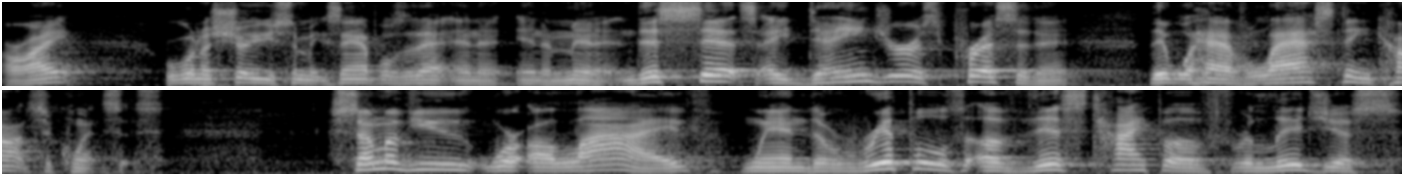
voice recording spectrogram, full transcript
All right? We're going to show you some examples of that in a, in a minute. And this sets a dangerous precedent that will have lasting consequences. Some of you were alive when the ripples of this type of religious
